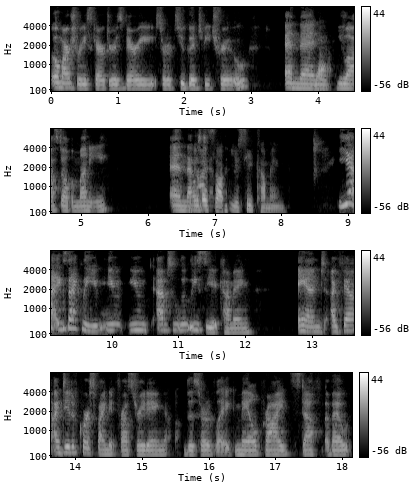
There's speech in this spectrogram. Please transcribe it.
Omar Sharif's character is very sort of too good to be true, and then Yeah. he lost all the money, and that which was I saw you see coming. yeah, exactly. You you you absolutely see it coming. And I found I did of course find it frustrating the sort of like male pride stuff about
